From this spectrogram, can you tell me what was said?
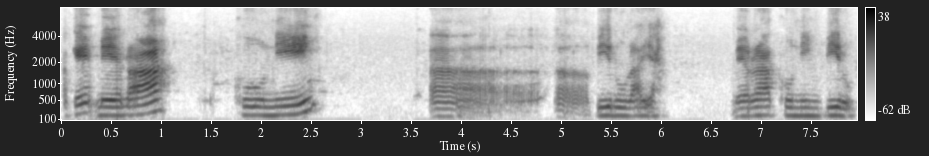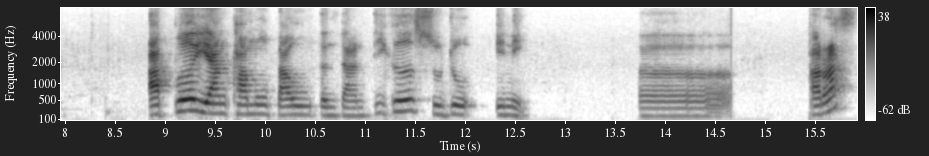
Okey, merah, kuning, uh, uh, biru lah ya. Merah, kuning, biru. Apa yang kamu tahu tentang tiga sudut ini? Uh, Aras?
